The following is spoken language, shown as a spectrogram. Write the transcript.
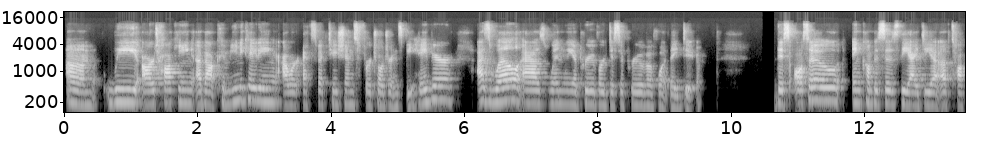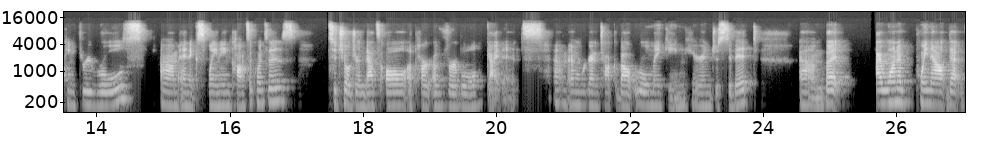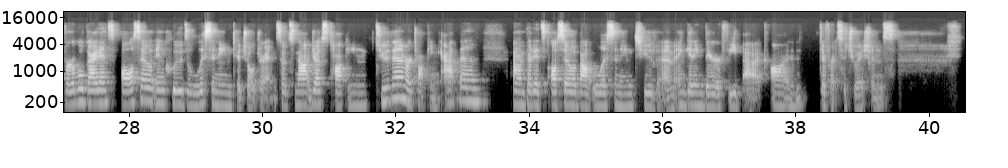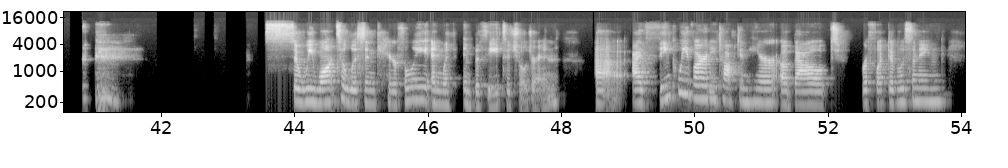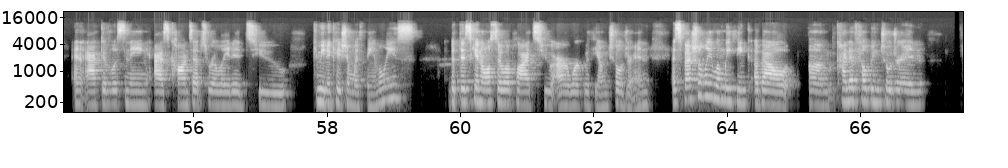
Um, we are talking about communicating our expectations for children's behavior, as well as when we approve or disapprove of what they do. This also encompasses the idea of talking through rules um, and explaining consequences to children. That's all a part of verbal guidance. Um, and we're going to talk about rulemaking here in just a bit. Um, but I want to point out that verbal guidance also includes listening to children. So it's not just talking to them or talking at them, um, but it's also about listening to them and getting their feedback on different situations so we want to listen carefully and with empathy to children. Uh, I think we've already talked in here about reflective listening and active listening as concepts related to communication with families. But this can also apply to our work with young children, especially when we think about um, kind of helping children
